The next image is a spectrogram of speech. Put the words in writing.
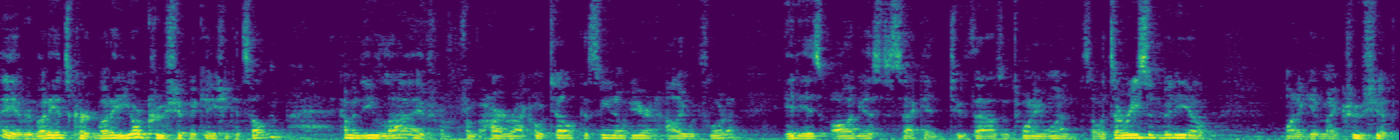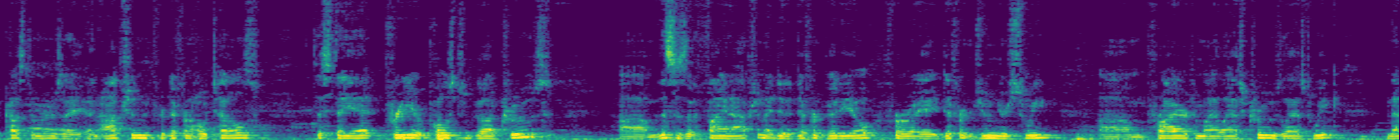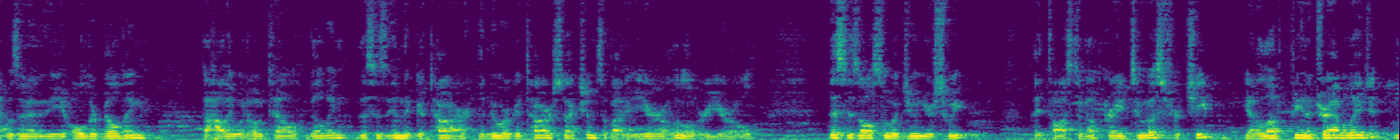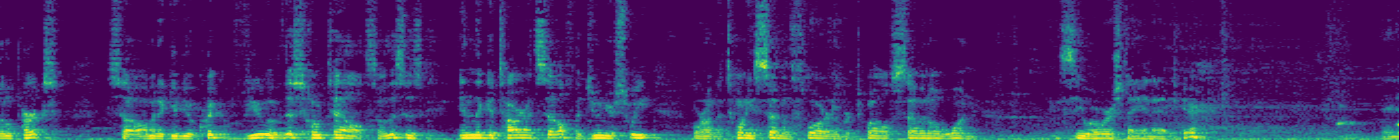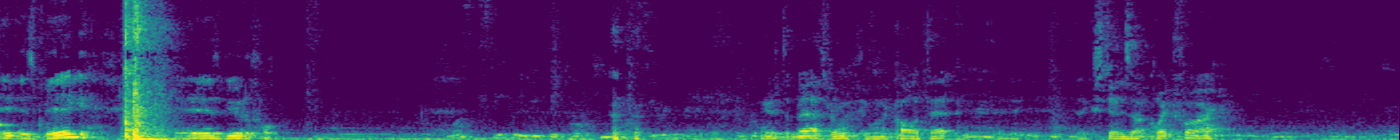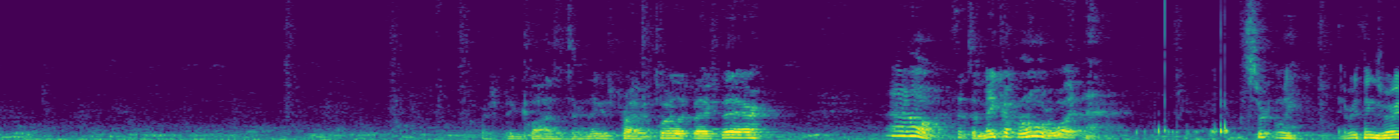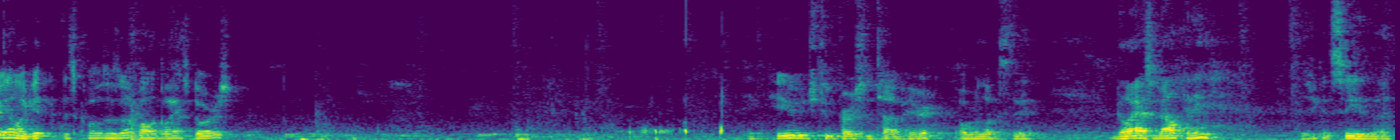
Hey everybody, it's Kurt Buddy, your cruise ship vacation consultant, coming to you live from, from the Hard Rock Hotel Casino here in Hollywood, Florida. It is August 2nd, 2021, so it's a recent video. want to give my cruise ship customers a, an option for different hotels to stay at pre or post uh, cruise. Um, this is a fine option. I did a different video for a different junior suite um, prior to my last cruise last week. And that was in the older building the Hollywood Hotel building. This is in the guitar, the newer guitar section. It's about a year, a little over a year old. This is also a junior suite. They tossed an upgrade to us for cheap. You gotta love being a travel agent, little perks. So I'm gonna give you a quick view of this hotel. So this is in the guitar itself, a junior suite. We're on the 27th floor, number 12701. You see where we're staying at here. And it is big, it is beautiful. Here's the bathroom, if you want to call it that. It extends out quite far. Of course, big closets, everything. There's private toilet back there. I don't know if that's a makeup room or what. Certainly, everything's very elegant. This closes up, all glass doors. Huge two-person tub here. Overlooks the glass balcony. As you can see, the,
